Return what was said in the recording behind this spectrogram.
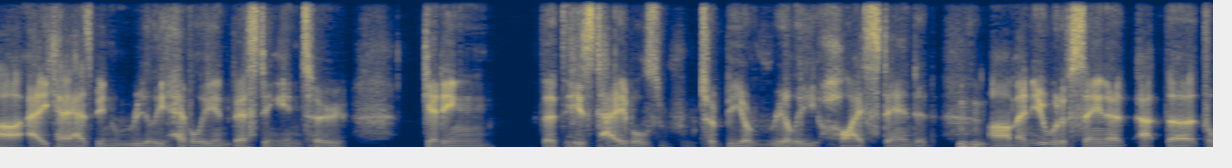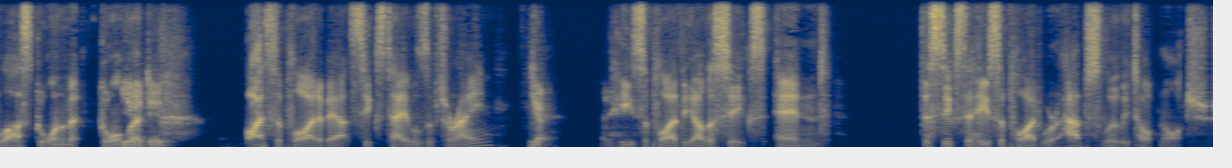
uh, AK has been really heavily investing into getting the, his tables to be a really high standard. Mhm. Um, and you would have seen it at the the last gauntlet. Yeah, I did. I supplied about six tables of terrain. Yeah. And he supplied the other six, and the six that he supplied were absolutely top notch.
